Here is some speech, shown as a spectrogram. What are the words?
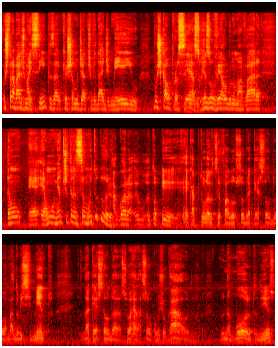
os trabalhos mais simples, o que eu chamo de atividade meio, buscar o processo, uhum. resolver algo numa vara. Então, é, é, um momento de transição muito duro. Agora, eu estou aqui recapitulando o que você falou sobre a questão do amadurecimento, na questão da sua relação conjugal, do, do namoro, tudo isso.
